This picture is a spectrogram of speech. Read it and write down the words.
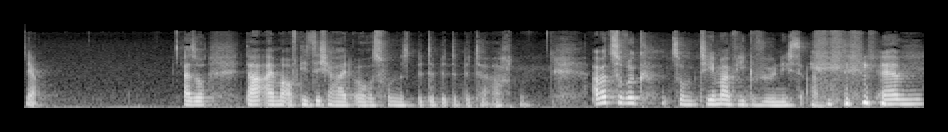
Ja. Also da einmal auf die Sicherheit eures Hundes bitte, bitte, bitte achten. Aber zurück zum Thema, wie gewöhne ich es an? ähm,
